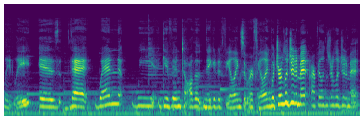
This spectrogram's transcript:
lately is that when we give in to all the negative feelings that we're feeling, which are legitimate, our feelings are legitimate,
